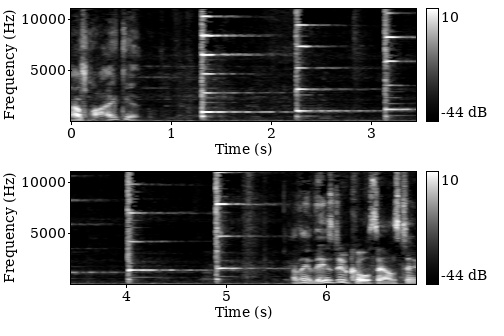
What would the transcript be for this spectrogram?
I like it. I think these do cool sounds too.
